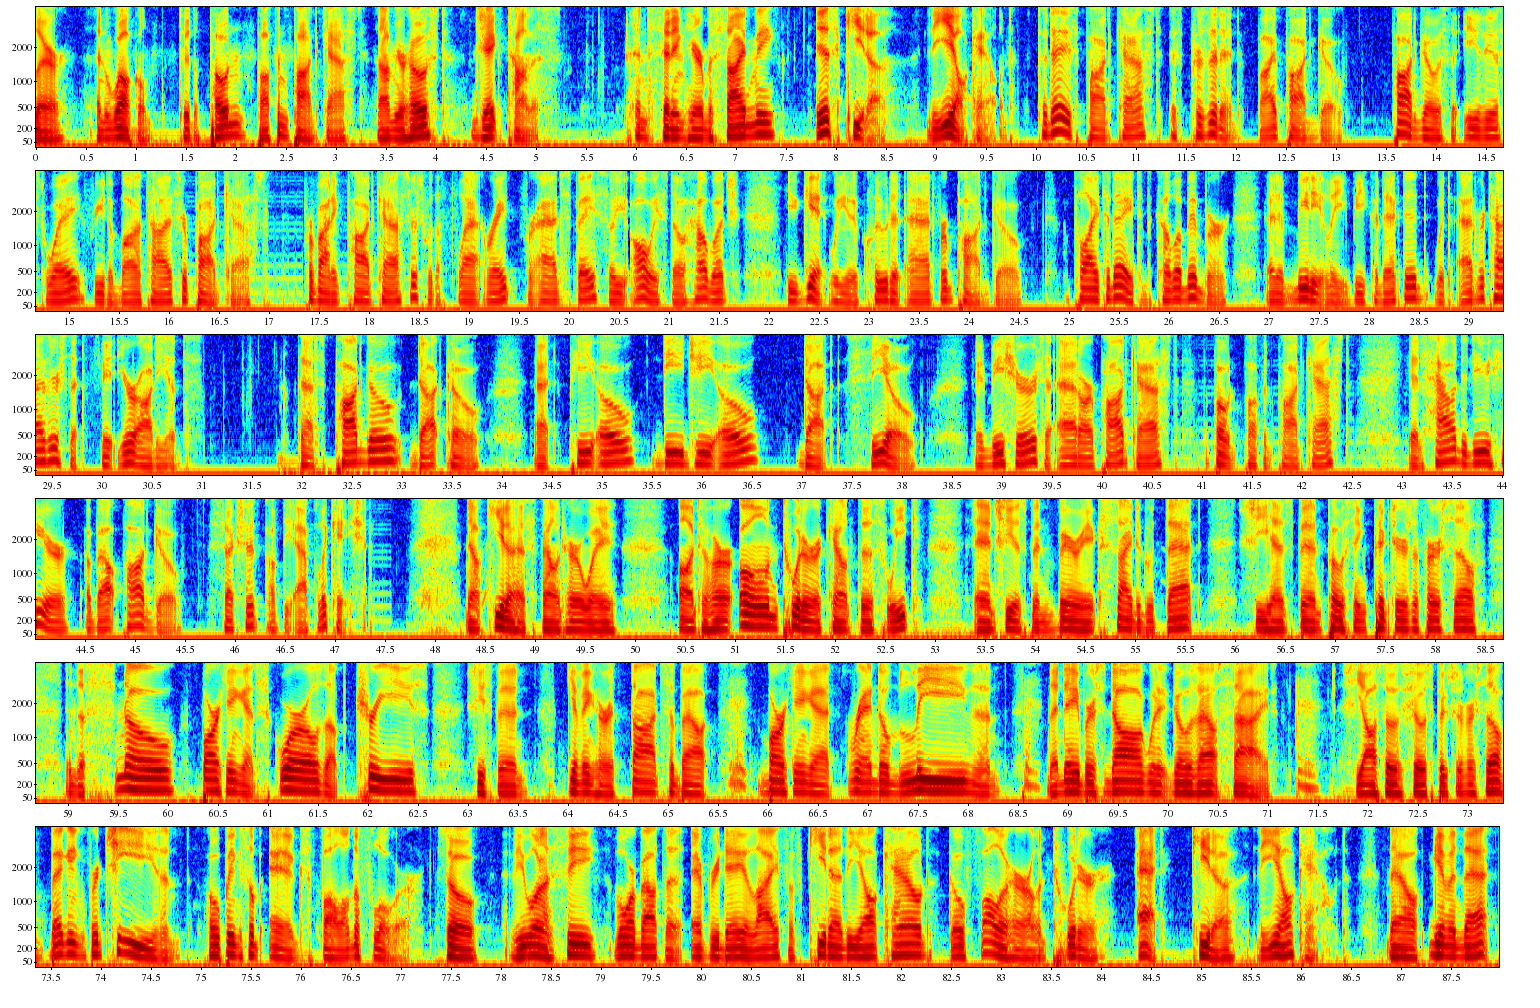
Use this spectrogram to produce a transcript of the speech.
There, and welcome to the Potent Puffin Podcast. I'm your host, Jake Thomas, and sitting here beside me is Kita, the Elk Hound. Today's podcast is presented by Podgo. Podgo is the easiest way for you to monetize your podcast, providing podcasters with a flat rate for ad space so you always know how much you get when you include an ad from Podgo. Apply today to become a member and immediately be connected with advertisers that fit your audience. That's podgo.co at P O D G O dot C O. And be sure to add our podcast, the Potent Puffin Podcast, in How Did You Hear About Podgo section of the application. Now, Kita has found her way onto her own Twitter account this week, and she has been very excited with that. She has been posting pictures of herself in the snow, barking at squirrels up trees. She's been giving her thoughts about barking at random leaves and the neighbor's dog when it goes outside. She also shows pictures of herself begging for cheese and hoping some eggs fall on the floor. So, if you want to see more about the everyday life of Kita the Elk Hound, go follow her on Twitter at Kita the Elk Hound. Now, given that,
